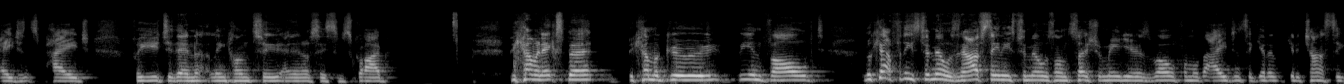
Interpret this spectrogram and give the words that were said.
agents page for you to then link onto and then also subscribe. Become an expert, become a guru, be involved. Look out for these familiars. Now, I've seen these familiars on social media as well from all the agents that get a, get a chance to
